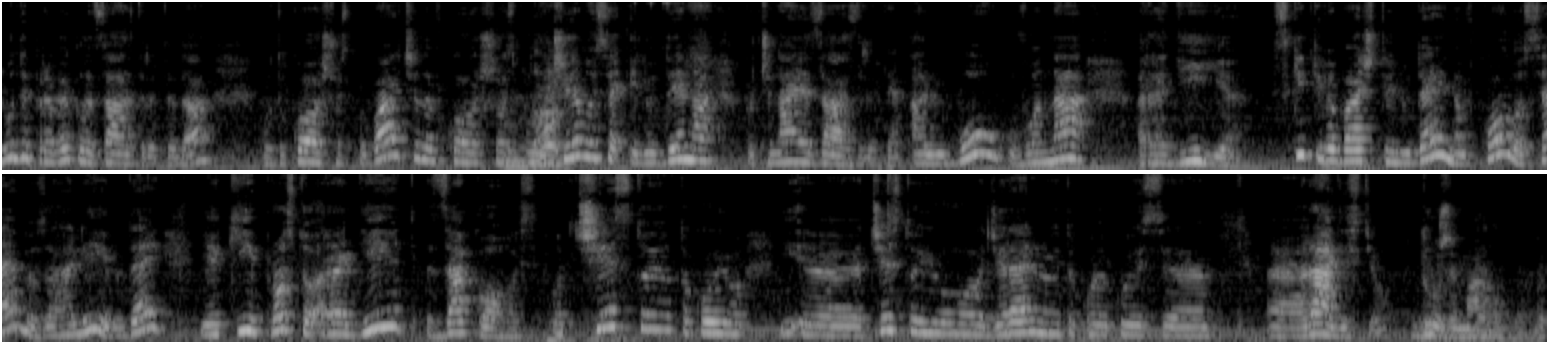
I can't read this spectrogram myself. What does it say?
люди привикли заздрити, да? Бо у кого щось побачили, в кого щось Ну, вийшло, і людина починає заздрити. А любов, вона радіє. Скільки ви бачите людей навколо себе, взагалі людей, які просто радіють за когось, от чистою такою, е, чистою джерельною такою якоюсь е, е, радістю. Дуже Ну, мало. От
